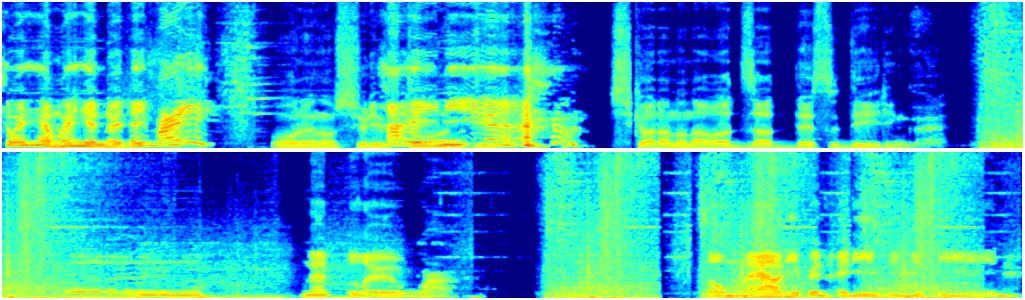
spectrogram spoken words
ช่วยแถมให้เห็นหน่อยได้ไหม 俺のシュリフ ใค ト ร は เนี่ デ ย ィ力の名はザ・デス・ディーリング โอ้ นัดเลยว่ะสมแล้วที่เป็น ID PVP เนี่ย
